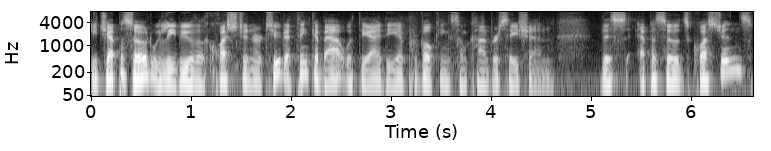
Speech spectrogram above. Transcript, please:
Each episode, we leave you with a question or two to think about with the idea of provoking some conversation. This episode's questions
